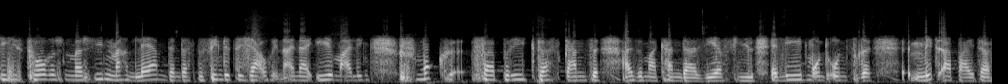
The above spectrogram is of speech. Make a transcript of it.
Die historischen Maschinen machen Lärm, denn das befindet sich ja auch in einer ehemaligen Schmuckfabrik, das Ganze. Also man kann da sehr viel erleben und unsere Mitarbeiter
